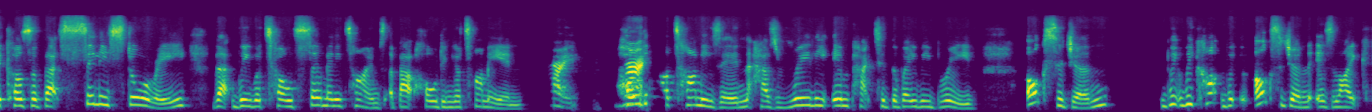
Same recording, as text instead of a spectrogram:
because of that silly story that we were told so many times about holding your tummy in. Right. Holding right. our tummies in has really impacted the way we breathe. Oxygen, we, we can't, we, oxygen is like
